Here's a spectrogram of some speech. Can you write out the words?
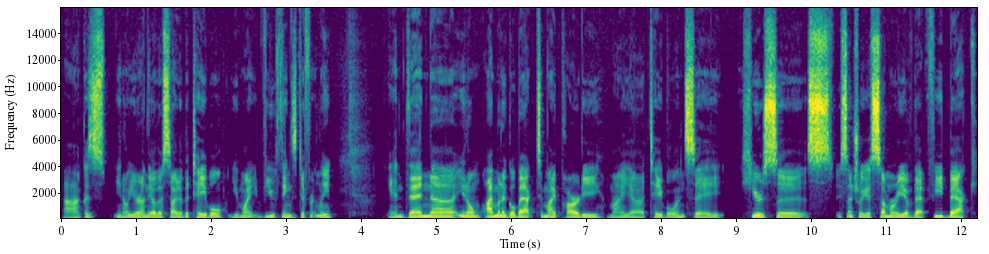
Because, uh, you know, you're on the other side of the table. You might view things differently. And then, uh, you know, I'm going to go back to my party, my uh, table, and say, here's a, essentially a summary of that feedback.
